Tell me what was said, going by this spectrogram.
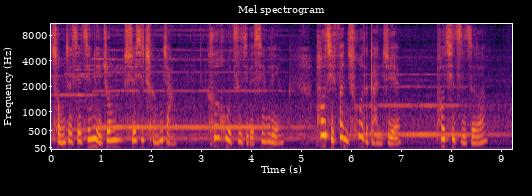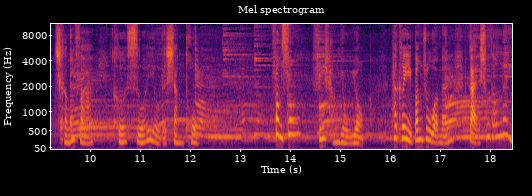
从这些经历中学习成长，呵护自己的心灵，抛弃犯错的感觉，抛弃指责、惩罚和所有的伤痛。放松非常有用，它可以帮助我们感受到内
